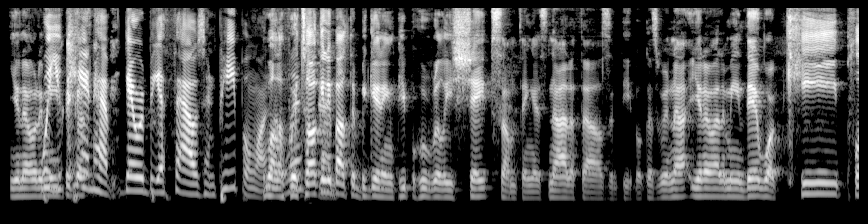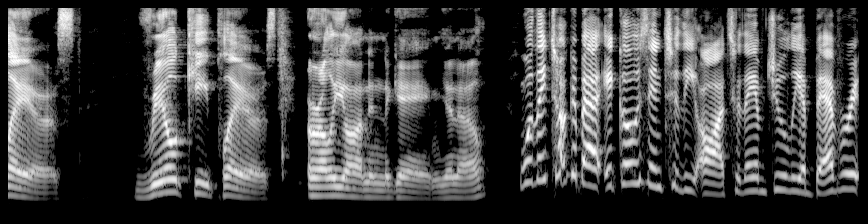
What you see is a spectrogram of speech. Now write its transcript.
You know what I mean? well, you Because- can't have. There would be a thousand people on. Well, if we're talking then. about the beginning, people who really shaped something, it's not a thousand people because we're not. You know what I mean? There were key players, real key players early on in the game. You know. Well, they talk about it goes into the aughts. So they have Julia Bever-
